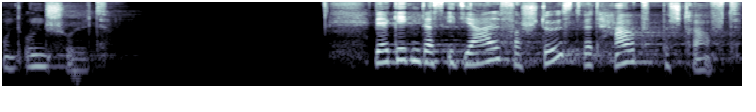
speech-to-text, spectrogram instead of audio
und Unschuld. Wer gegen das Ideal verstößt, wird hart bestraft,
